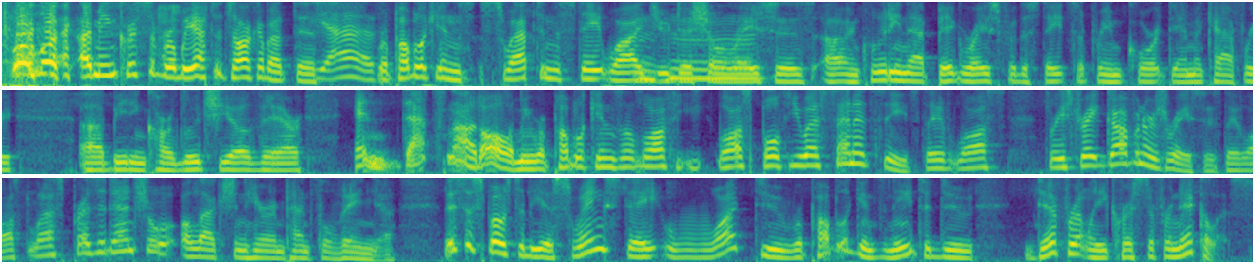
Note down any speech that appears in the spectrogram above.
Well, look, I mean, Christopher, we have to talk about this. Yes. Mm-hmm. Republicans swept in the statewide judicial races, uh, including that big race for the state Supreme Court, Dan McCaffery uh, beating Carluccio there. And that's not all. I mean, Republicans have lost, lost both U.S. Senate seats. They've lost three straight governor's races. They lost the last presidential election here in Pennsylvania. This is supposed to be a swing state. What do Republicans need to do differently, Christopher Nicholas?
